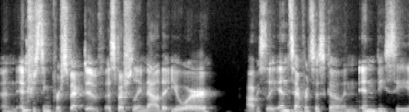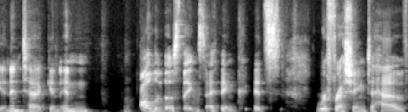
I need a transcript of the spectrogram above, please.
an interesting perspective, especially now that you're obviously in San Francisco and in VC and in tech and in all of those things. I think it's refreshing to have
